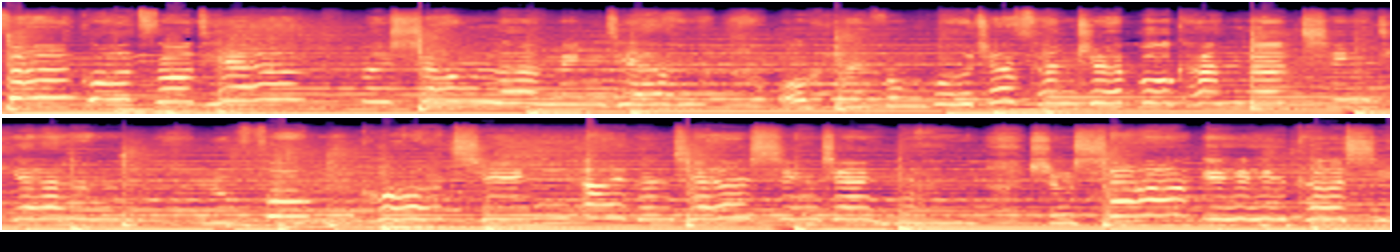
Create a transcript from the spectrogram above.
翻过昨天，奔向了明天，我还缝补着残缺不堪的今天。如风过境，爱恨渐行渐远，剩下。一颗心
